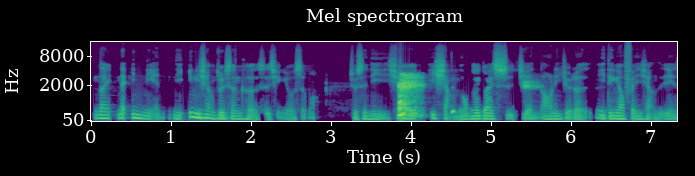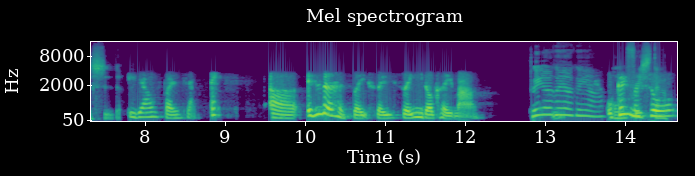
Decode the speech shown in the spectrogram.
那那一年，你印象最嗯深刻的事情有什么？就是你现在一想到那段时间，然后你觉得一嗯，定要分享这件事的，一定要分享。哎，呃，哎，真的很随随随意都可以吗？可以啊，可以嗯，啊，可以啊，我跟你们。说，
